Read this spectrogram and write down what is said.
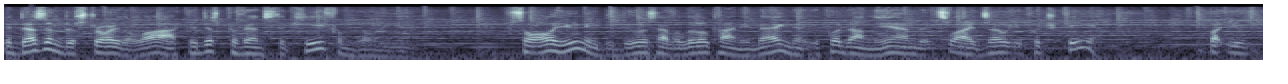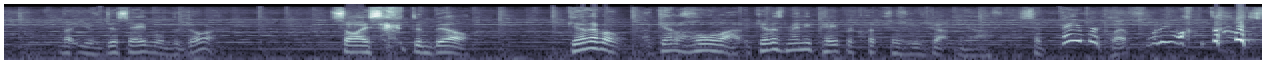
it doesn't destroy the lock, it just prevents the key from going in. So all you need to do is have a little tiny magnet, you put it on the end, it slides out, you put your key in. But you've, but you've disabled the door. So I said to Bill, get about get a whole lot, get as many paper clips as we've got in the office. He said, paper clips? What do you want those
